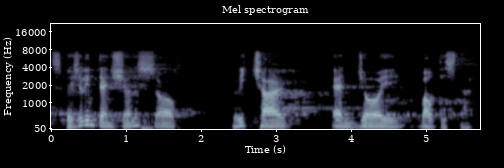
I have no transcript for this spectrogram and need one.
special intentions of Richard and Joy Bautista.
